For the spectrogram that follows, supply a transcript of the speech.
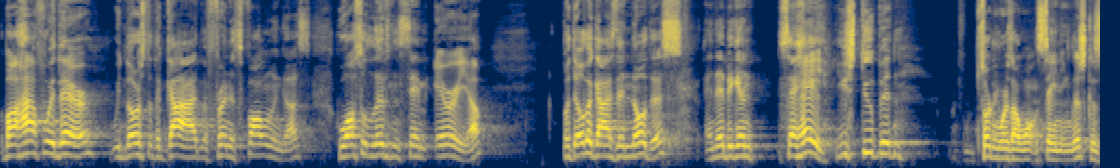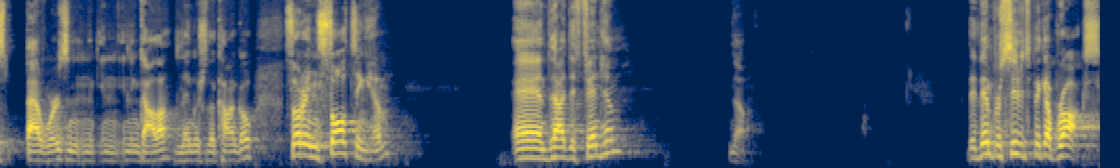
About halfway there, we noticed that the guy, the friend, is following us, who also lives in the same area. But the other guys didn't know this, and they began to say, Hey, you stupid certain words I won't say in English because bad words in, in, in Lingala, the language of the Congo, started insulting him. And did I defend him? No. They then proceeded to pick up rocks,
